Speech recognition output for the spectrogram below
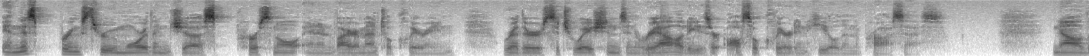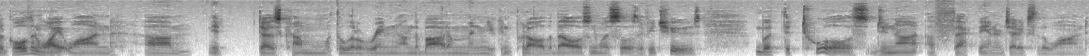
And this brings through more than just personal and environmental clearing, rather, situations and realities are also cleared and healed in the process. Now, the golden white wand, um, it does come with a little ring on the bottom, and you can put all the bells and whistles if you choose. But the tools do not affect the energetics of the wand.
